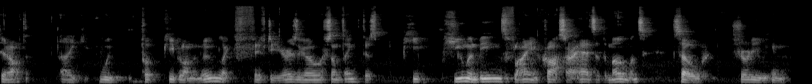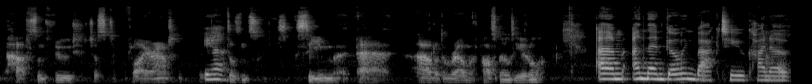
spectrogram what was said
they're not. Like we put people on the moon like 50 years ago or something. There's pe- human beings flying across our heads at the moment, so surely we can have some food just fly around. It Yeah. doesn't seem uh, out of the realm of possibility at all. Um, and then going back to kind of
